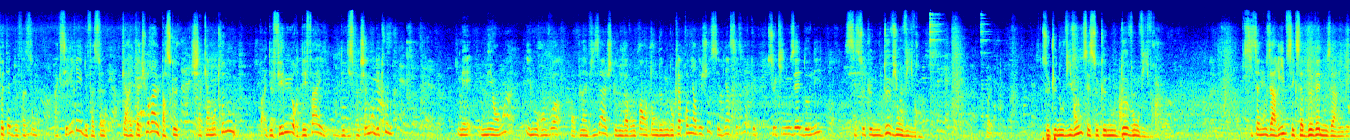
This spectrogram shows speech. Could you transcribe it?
Peut-être de façon accélérée, de façon caricaturale, parce que chacun d'entre nous a des fêlures, des failles, des dysfonctionnements, des troubles. Mais néanmoins, il nous renvoie en plein visage ce que nous n'avons pas à entendre de nous. Donc la première des choses, c'est bien saisir que ce qui nous est donné, c'est ce que nous devions vivre. Ce que nous vivons, c'est ce que nous devons vivre. ça nous arrive, c'est que ça devait nous arriver.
